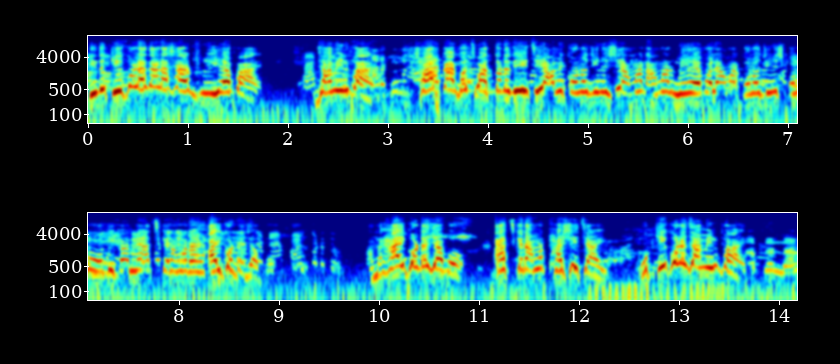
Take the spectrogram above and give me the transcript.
কিন্তু কি করে তারা সব ইয়ে পায় জামিন পায়? সব কাগজপত্র দিয়েছি আমি কোনো জিনিসই আমার আমার মেয়ে বলে আমার কোনো জিনিস কোনো অধিকার নেই আজকে আমরা হাইকোর্টে যাব। আমরা হাইকোর্টে যাব আজকে আমার ফাঁসি চাই। ও কি করে জামিন পায়? আপনার নাম?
